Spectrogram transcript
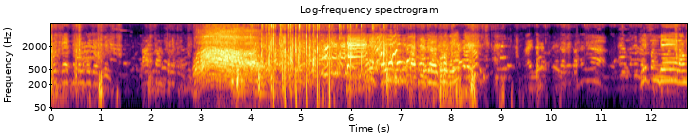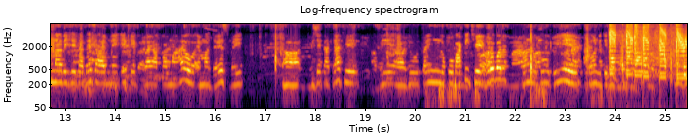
ગુડ પ્રયત્ન ચલો ભાઈ જયેશભાઈ લાસ્ટ ચાન્સ ચલો જયેશભાઈ વિજેતા થયા છે. ચલો ભાઈ જે પણ બે રાઉન્ડના વિજેતા થયા એમને એક એક ટ્રાય આપવામાં આવ્યો. એમાં જયેશભાઈ અ, વિજેતા થયા છે. હવે અ, હજુ ત્રણ લોકો બાકી છે બરોબર? ત્રણ લોકો જોઈએ. કોણ વિજેતા થાય? છે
